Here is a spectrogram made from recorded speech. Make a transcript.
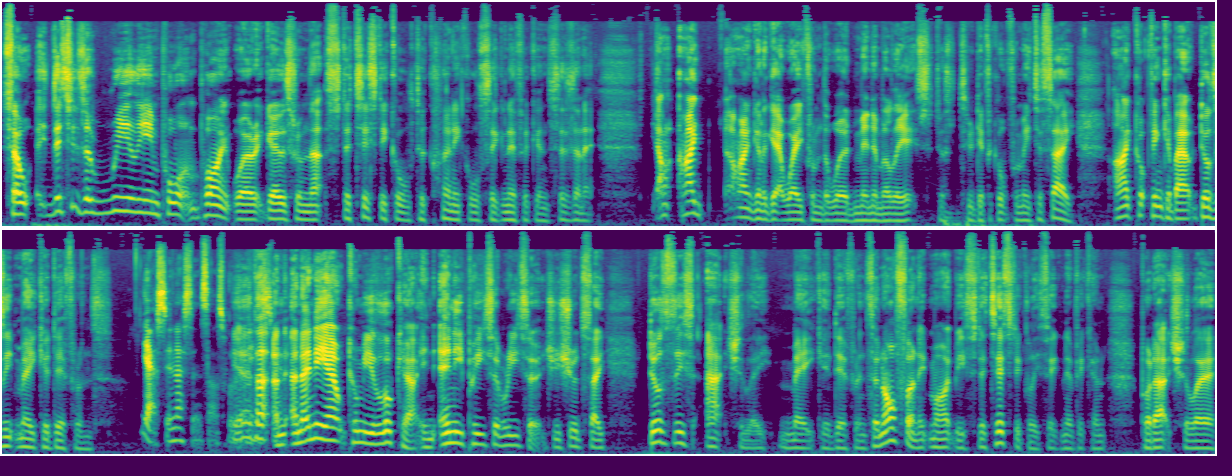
so this is a really important point where it goes from that statistical to clinical significance, isn't it? I, I am going to get away from the word minimally. It's just too difficult for me to say. I could think about does it make a difference? Yes, in essence, that's what yeah, it means. That, and, and any outcome you look at in any piece of research, you should say, does this actually make a difference? And often it might be statistically significant, but actually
